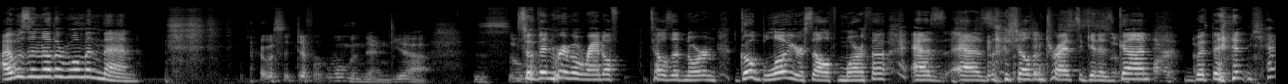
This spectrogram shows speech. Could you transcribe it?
I was another woman then. I was a different woman then. Yeah. So, So then Rainbow Randolph tells Ed Norton, "Go blow yourself, Martha." As as Sheldon tries to get his gun, but then yeah,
